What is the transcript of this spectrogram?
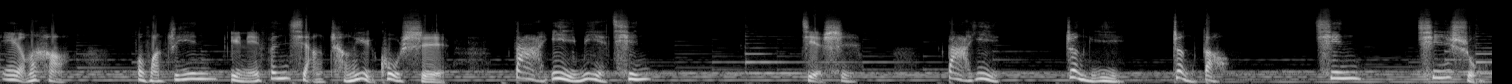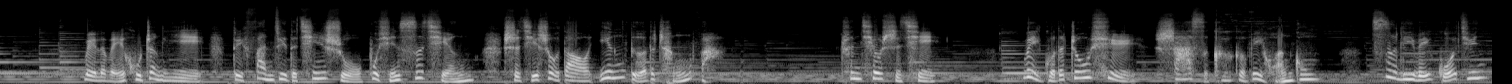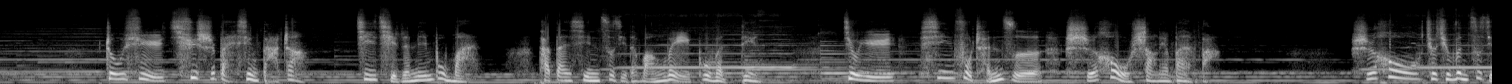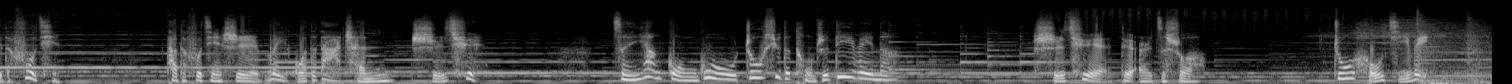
听友们好，凤凰之音与您分享成语故事“大义灭亲”。解释：大义，正义、正道；亲，亲属。为了维护正义，对犯罪的亲属不徇私情，使其受到应得的惩罚。春秋时期，魏国的周旭杀死哥哥魏桓公，自立为国君。周旭驱使百姓打仗，激起人民不满。他担心自己的王位不稳定，就与心腹臣子石厚商量办法。石厚就去问自己的父亲，他的父亲是魏国的大臣石阙。怎样巩固周旭的统治地位呢？石阙对儿子说：“诸侯即位。”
